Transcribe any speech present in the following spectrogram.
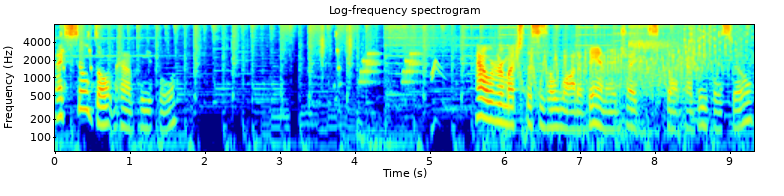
I still don't have lethal. However much this is a lot of damage, I just don't have lethal still.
